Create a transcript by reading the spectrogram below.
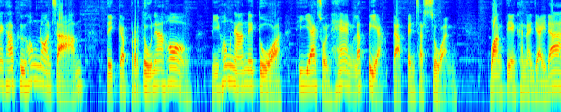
นะครับคือห้องนอน 3 ติดกับประตูหน้าห้อง มีห้องน้ำในตัวที่แยกส่วนแห้งและเปียกแบบเป็นสัดส่วน วางเตียงขนาดใหญ่ได้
